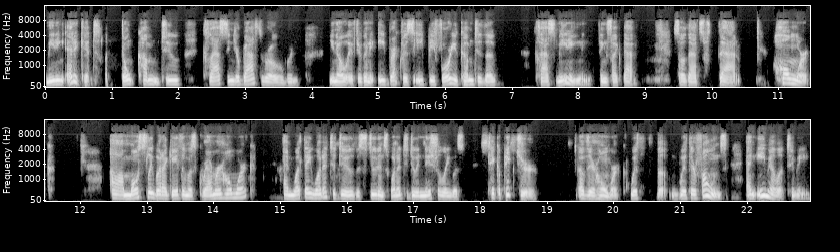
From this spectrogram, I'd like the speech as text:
meeting etiquette. Like, don't come to class in your bathrobe, And, you know, if you're going to eat breakfast, eat before you come to the class meeting and things like that. So that's that. Homework. Um, mostly what I gave them was grammar homework. And what they wanted to do, the students wanted to do initially was take a picture of their homework with the, with their phones and email it to me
